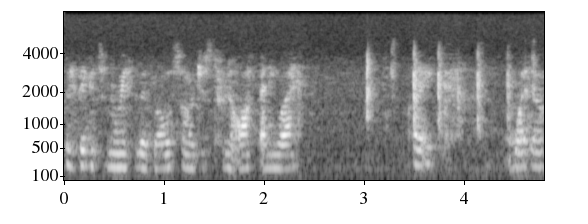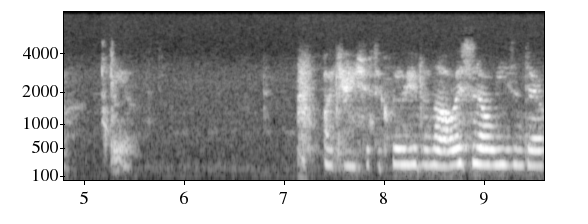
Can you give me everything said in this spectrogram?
They think it's noise for the so I'll just turn it off anyway. Like weather clear. I changed it to clear even though there's no reason to.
